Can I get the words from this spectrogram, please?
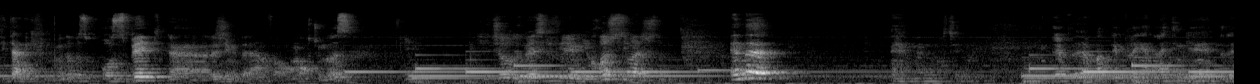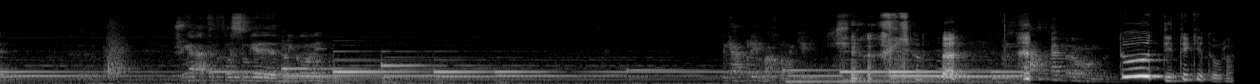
Titanic filmini biz o'zbek rejimida olmoqchimiz. Kecha o'zbekcha filmga xo'sh sevishdim. Endi eplagan aytingga endi shunga atit qilishim kerak edi прикольный gapiring mahrum aka Tut deydi ketaveradi.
